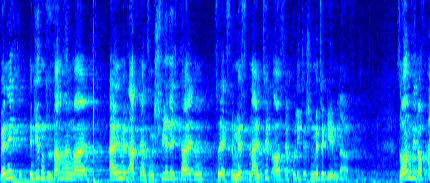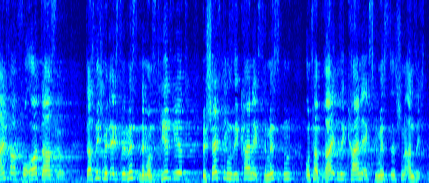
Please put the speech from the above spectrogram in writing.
Wenn ich in diesem Zusammenhang mal allen mit Abgrenzungsschwierigkeiten zu Extremisten einen Tipp aus der politischen Mitte geben darf. Sorgen Sie doch einfach vor Ort dafür, dass nicht mit Extremisten demonstriert wird, beschäftigen Sie keine Extremisten und verbreiten Sie keine extremistischen Ansichten.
